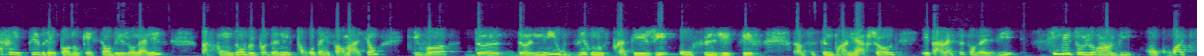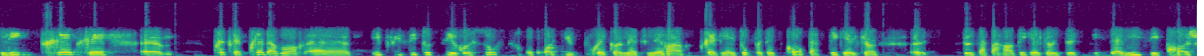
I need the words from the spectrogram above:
arrêté de répondre aux questions des journalistes parce qu'on dit on veut pas donner trop d'informations qui va de donner ou dire nos stratégies aux fugitifs. Alors ça, c'est une première chose. Et par la suite, on a dit, s'il est toujours en vie, on croit qu'il est très, très... Euh, très, très près d'avoir euh, épuisé toutes ses ressources. On croit qu'il pourrait commettre une erreur très bientôt, peut-être contacter quelqu'un euh, de sa parenté, quelqu'un de ses amis, ses proches.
